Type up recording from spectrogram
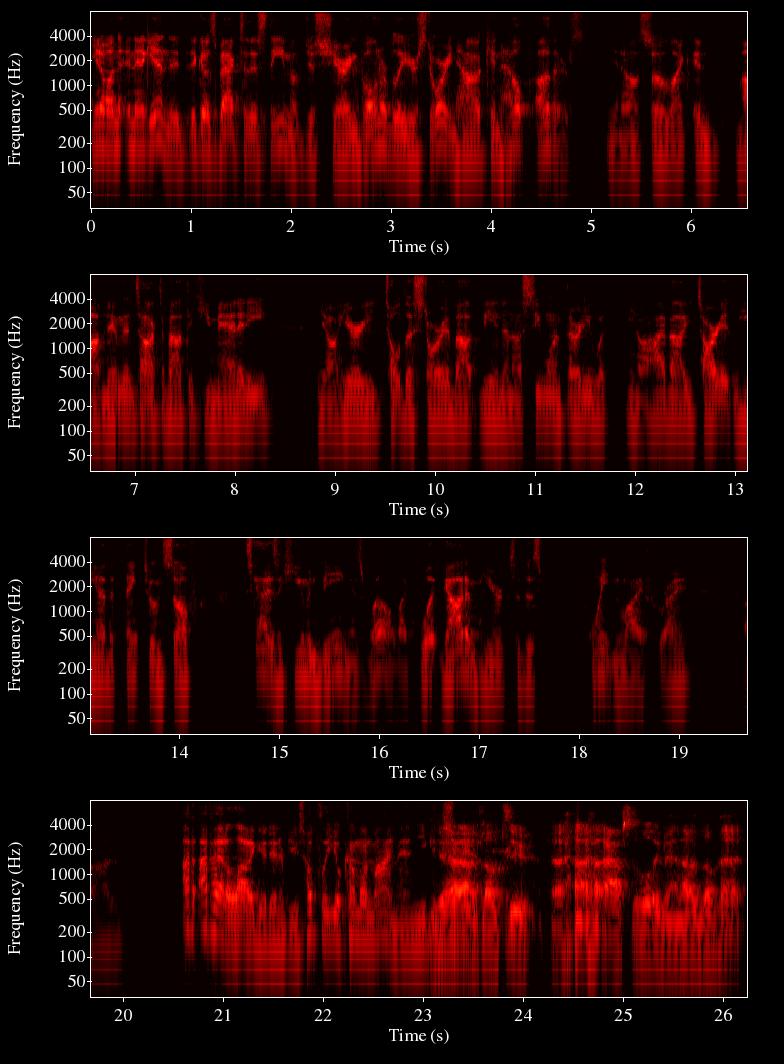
You know, and, and again, it, it goes back to this theme of just sharing vulnerably your story and how it can help others. You know, so like, and Bob Newman talked about the humanity you know, here he told this story about being in a C-130 with, you know, a high value target. And he had to think to himself, this guy is a human being as well. Like what got him here to this point in life, right? Uh, I've, I've had a lot of good interviews. Hopefully you'll come on mine, man. You can Yeah, I'd love to. absolutely, man. I would love that.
